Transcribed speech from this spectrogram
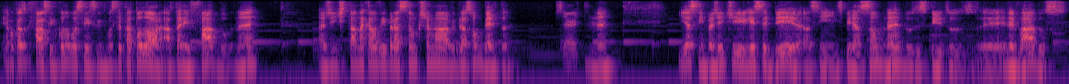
É uma coisa que fala assim, quando você você tá toda hora atarefado, né? A gente tá naquela vibração que chama vibração beta. Certo. Né? E assim, para a gente receber assim inspiração, né, dos espíritos é, elevados,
